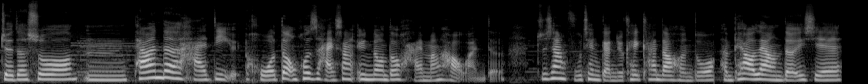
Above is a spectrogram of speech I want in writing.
觉得说，嗯，台湾的海底活动或是海上运动都还蛮好玩的。就像浮潜，感觉可以看到很多很漂亮的一些。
